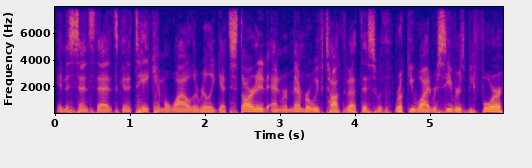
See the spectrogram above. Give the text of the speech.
in the sense that it's going to take him a while to really get started. And remember, we've talked about this with rookie wide receivers before.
